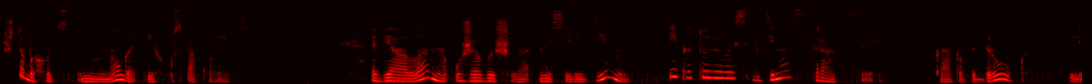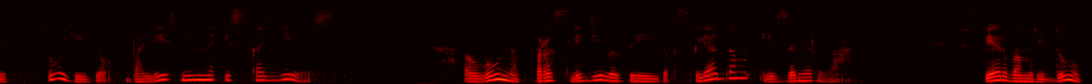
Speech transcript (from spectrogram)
чтобы хоть немного их успокоить. Виолана уже вышла на середину и готовилась к демонстрации, как вдруг лицо ее болезненно исказилось. Луна проследила за ее взглядом и замерла. В первом ряду,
